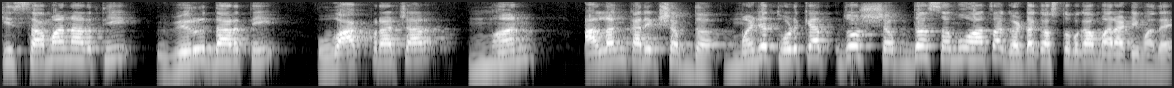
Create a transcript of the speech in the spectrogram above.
की समानार्थी विरुद्धार्थी वाक्प्रचार म्हण अलंकारिक शब्द म्हणजे थोडक्यात जो शब्द समूहाचा घटक असतो बघा मराठीमध्ये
